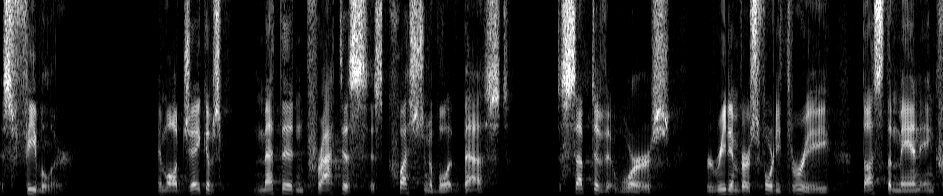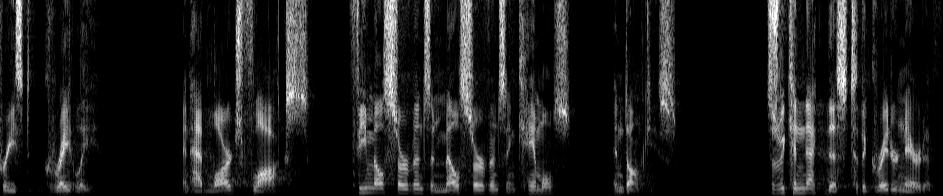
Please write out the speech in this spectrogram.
is feebler. And while Jacob's method and practice is questionable at best, deceptive at worst. We read in verse 43 Thus the man increased greatly and had large flocks, female servants and male servants, and camels and donkeys. So, as we connect this to the greater narrative,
